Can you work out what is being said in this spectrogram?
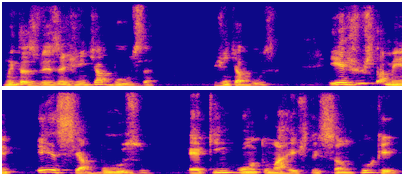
muitas vezes a gente abusa. A gente abusa. E é justamente esse abuso é que encontra uma restrição. Por quê?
